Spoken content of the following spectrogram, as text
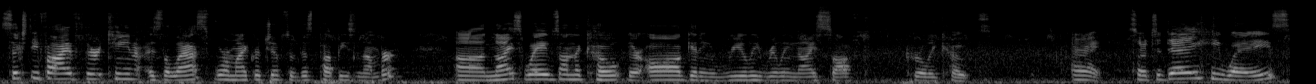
6513 is the last four microchips of this puppy's number. Uh, nice waves on the coat. They're all getting really, really nice, soft, curly coats. All right, so today he weighs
